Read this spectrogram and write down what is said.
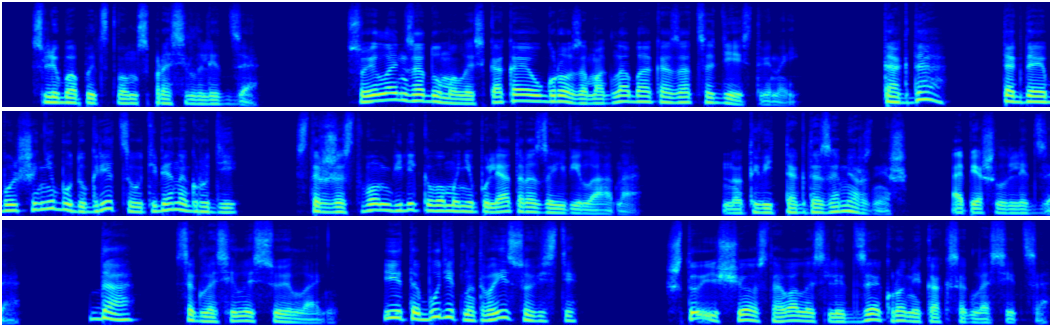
— с любопытством спросил Лидзе. Суэлань задумалась, какая угроза могла бы оказаться действенной. «Тогда? Тогда я больше не буду греться у тебя на груди», — с торжеством великого манипулятора заявила она. «Но ты ведь тогда замерзнешь, опешил Лидзе. «Да», — согласилась Суэлань. «И это будет на твоей совести». Что еще оставалось Лидзе, кроме как согласиться?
